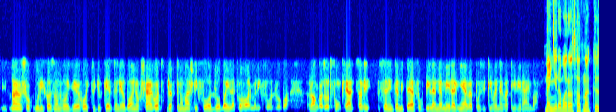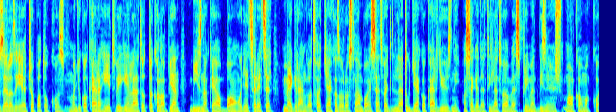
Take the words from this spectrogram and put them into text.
Itt nagyon sok múlik azon, hogy hogy tudjuk kezdeni a bajnokságot, rögtön a második fordulóba, illetve a harmadik fordulóba rangadót fogunk játszani. Szerintem itt el fog billenni a méreg nyelve pozitív vagy negatív irányba. Mennyire maradhatnak közel az élcsapatokhoz? Mondjuk akár a hétvégén látottak alapján bíznak-e abban, hogy egyszer-egyszer megrángathatják az oroszlán bajszát, vagy le tudják akár győzni a Szegedet, illetve a Veszprémet bizonyos alkalmakkor?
